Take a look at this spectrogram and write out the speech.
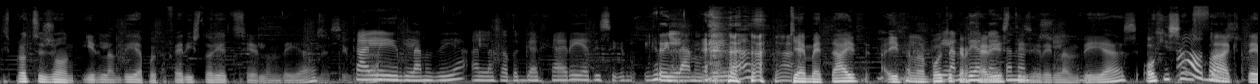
της πρώτης σεζόν η Ιρλανδία που είχα φέρει η ιστορία της Ιρλανδίας. Ναι, σίγουρα. Καλή Ιρλανδία, αλλά σαν τον καρχαρία της Γρ- Γρυλανδίας. και μετά ήθ- ήθελα να πω ότι ο Ιρλανδία, ναι, καρχαρίας ήταν της όντως. Γρυλανδίας, όχι σαν Α, όντως. fact, ε,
